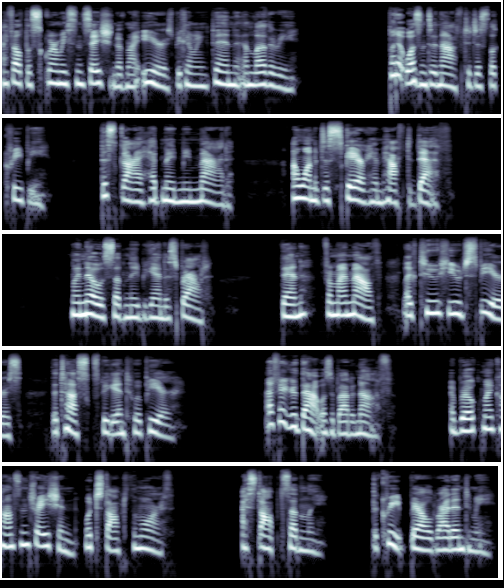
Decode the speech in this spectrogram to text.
I felt the squirmy sensation of my ears becoming thin and leathery. But it wasn't enough to just look creepy. This guy had made me mad. I wanted to scare him half to death. My nose suddenly began to sprout. Then, from my mouth, like two huge spears, the tusks began to appear. I figured that was about enough. I broke my concentration, which stopped the morph. I stopped suddenly. The creep barreled right into me.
